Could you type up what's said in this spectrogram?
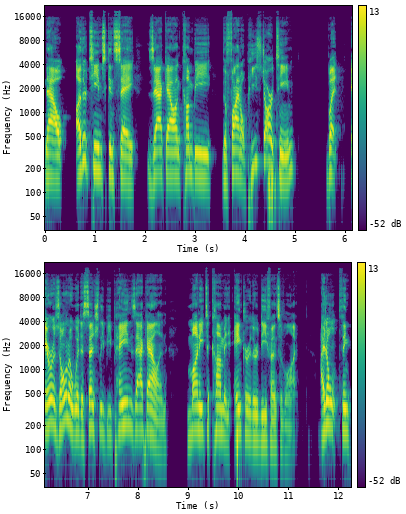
Now, other teams can say, Zach Allen, come be the final P star team, but Arizona would essentially be paying Zach Allen money to come and anchor their defensive line. I don't think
